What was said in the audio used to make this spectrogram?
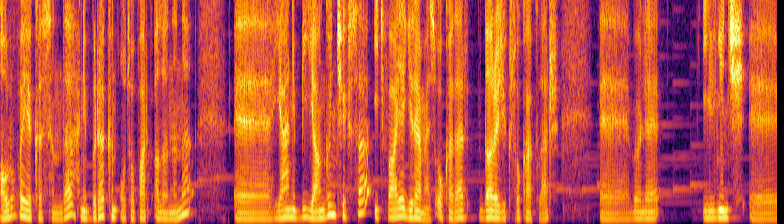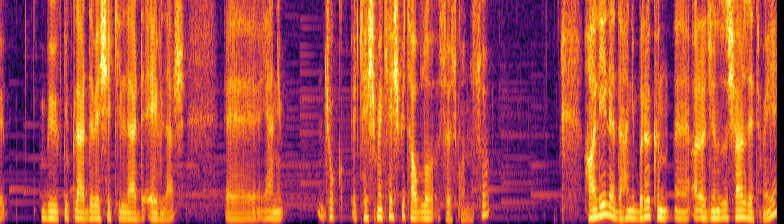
Avrupa yakasında hani bırakın otopark alanını e, yani bir yangın çıksa itfaiye giremez. O kadar daracık sokaklar e, böyle ilginç e, büyüklüklerde ve şekillerde evler e, yani çok keşmekeş bir tablo söz konusu. Haliyle de hani bırakın e, aracınızı şarj etmeyi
